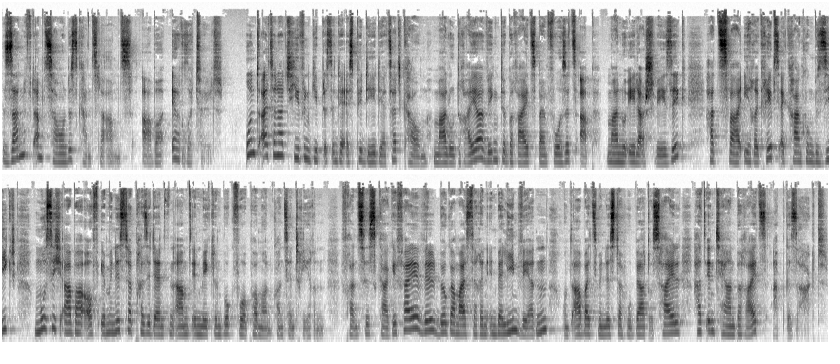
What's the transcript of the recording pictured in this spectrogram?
sanft am Zaun des Kanzleramts. Aber er rüttelt. Und Alternativen gibt es in der SPD derzeit kaum. Malu Dreyer winkte bereits beim Vorsitz ab. Manuela Schwesig hat zwar ihre Krebserkrankung besiegt, muss sich aber auf ihr Ministerpräsidentenamt in Mecklenburg-Vorpommern konzentrieren. Franziska Giffey will Bürgermeisterin in Berlin werden und Arbeitsminister Hubertus Heil hat intern bereits abgesagt.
